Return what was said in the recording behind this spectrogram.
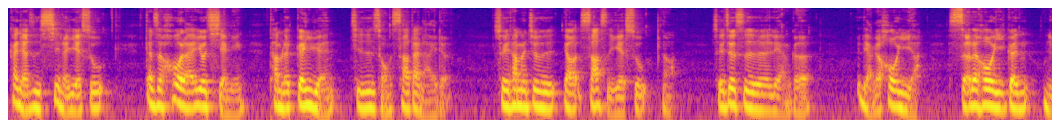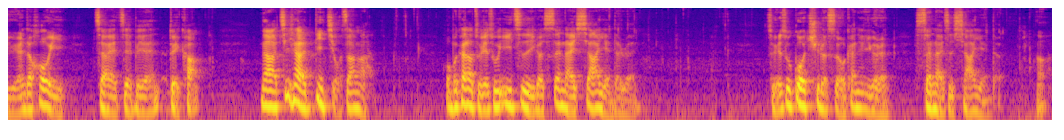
看起来是信了耶稣，但是后来又显明他们的根源其实是从撒旦来的，所以他们就是要杀死耶稣啊。所以这是两个两个后裔啊，蛇的后裔跟女人的后裔在这边对抗。那接下来第九章啊，我们看到主耶稣医治一个生来瞎眼的人。主耶稣过去的时候，看见一个人生来是瞎眼的啊，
